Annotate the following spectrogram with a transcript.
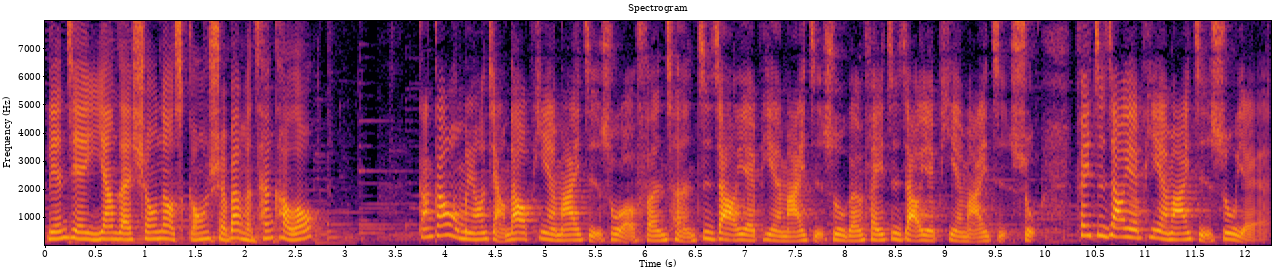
链接一样在 show notes，供学伴们参考喽。刚刚我们有讲到 PMI 指数有分成制造业 PMI 指数跟非制造业 PMI 指数，非制造业 PMI 指数也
